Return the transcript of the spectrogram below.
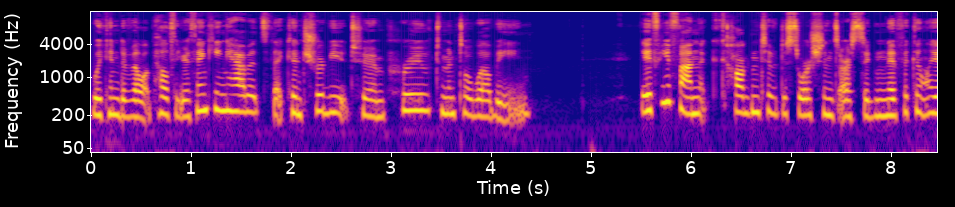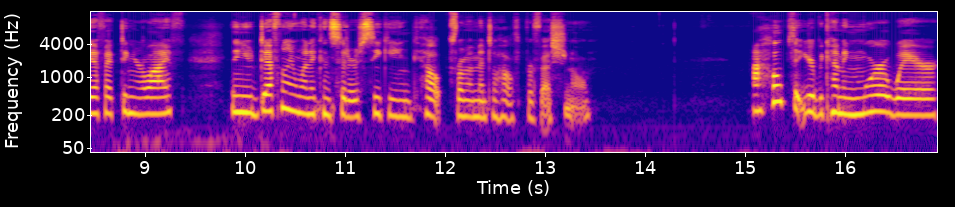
we can develop healthier thinking habits that contribute to improved mental well being. If you find that cognitive distortions are significantly affecting your life, then you definitely want to consider seeking help from a mental health professional. I hope that you're becoming more aware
